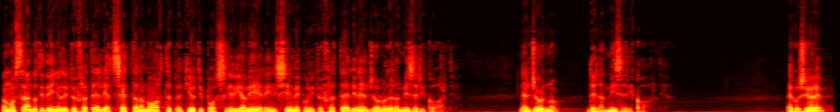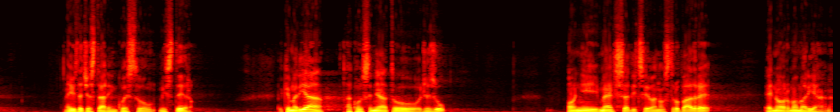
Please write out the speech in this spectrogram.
ma mostrandoti degno dei tuoi fratelli, accetta la morte perché io ti possa riavere insieme con i tuoi fratelli nel giorno della misericordia. Nel giorno della misericordia. Ecco, Signore, aiutaci a stare in questo mistero, perché Maria ha consegnato Gesù Ogni messa, diceva nostro padre, è norma mariana.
